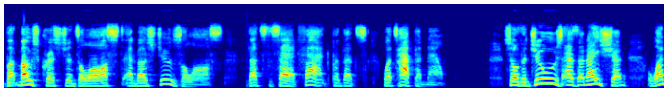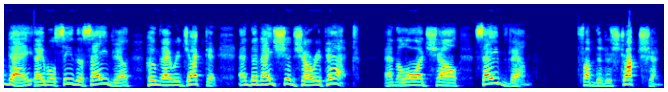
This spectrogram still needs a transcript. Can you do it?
But most Christians are lost and most Jews are lost. That's the sad fact, but that's what's happened now. So the Jews as a nation, one day they will see the Savior whom they rejected, and the nation shall repent, and the Lord shall save them from the destruction.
